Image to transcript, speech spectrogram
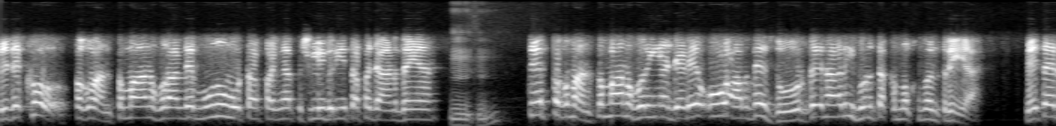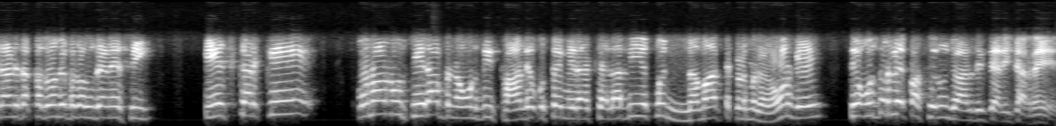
ਵੀ ਦੇਖੋ ਭਗਵੰਤ ਮਾਨ ਹੋਰਾਂ ਦੇ ਮੂੰਹ ਨੂੰ ਵੋਟਾਂ ਪਈਆਂ ਪਿਛਲੀ ਵਾਰੀ ਤਾਂ ਆਪਾਂ ਜਾਣਦੇ ਆ। ਤੇ ਭਗਵੰਤ ਮਾਨ ਹੋਰੀਆਂ ਜਿਹੜੇ ਉਹ ਆਪਦੇ ਜ਼ੋਰ ਦੇ ਨਾਲ ਹੀ ਹੁਣ ਤੱਕ ਮੁੱਖ ਮੰਤਰੀ ਆ। ਨਹੀਂ ਤਾਂ ਇਹਨਾਂ ਨੇ ਤਾਂ ਕਦੋਂ ਦੇ ਬਦਲ ਦੇਣੇ ਸੀ? ਇਸ ਕਰਕੇ ਉਹਨਾਂ ਨੂੰ ਚਿਹਰਾ ਬਣਾਉਣ ਦੀ ਥਾਂ ਦੇ ਉੱਤੇ ਮੇਰਾ ਖਿਆਲ ਆ ਵੀ ਇਹ ਕੋਈ ਨਵਾਂ ਤਕੜਮ ਲਗਾਉਣਗੇ ਤੇ ਉਧਰਲੇ ਪਾਸੇ ਨੂੰ ਜਾਣ ਦੀ ਤਿਆਰੀ ਕਰ ਰਹੇ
